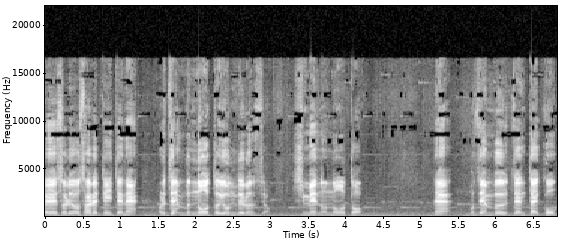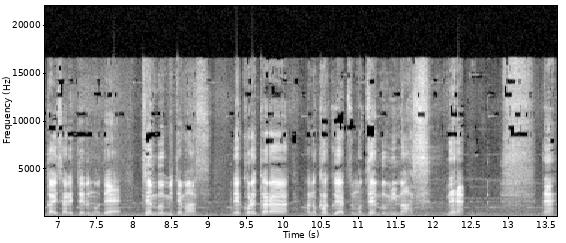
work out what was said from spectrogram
えー、それをされていてね、俺全部ノート読んでるんですよ。姫のノート。ね。もう全部、全体公開されてるので、全部見てます。で、これから、あの、書くやつも全部見ます。ね。ね。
